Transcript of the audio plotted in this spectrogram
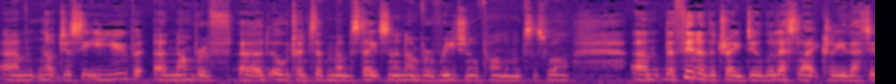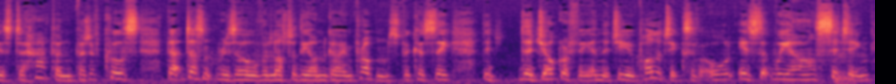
um, not just the EU but a number of, uh, all 27 member states and a number of regional parliaments as well. Um, the thinner the trade deal, the less likely that is to happen. But of course, that doesn't resolve a lot of the ongoing problems because the, the, the geography and the geopolitics of it all is that we are sitting mm.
